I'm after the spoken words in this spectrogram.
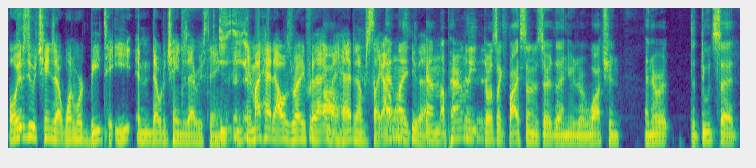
all you had to do was change that one word beat to eat, and that would have changed everything. In my head, I was ready for that in my Um, head, and I'm just like, I don't want to like see that. and apparently there was like bystanders there that I knew they were watching and there were the dude said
